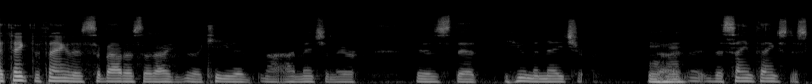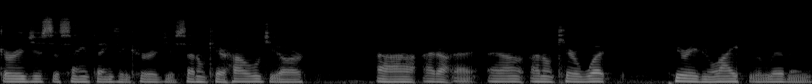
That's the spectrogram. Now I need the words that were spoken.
I think the thing that's about us that I, the key that I mentioned there is that human nature. Uh, the same things discourage us, the same things encourage us. I don't care how old you are. Uh, I, don't, I, I, don't, I don't care what period in life you're living.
